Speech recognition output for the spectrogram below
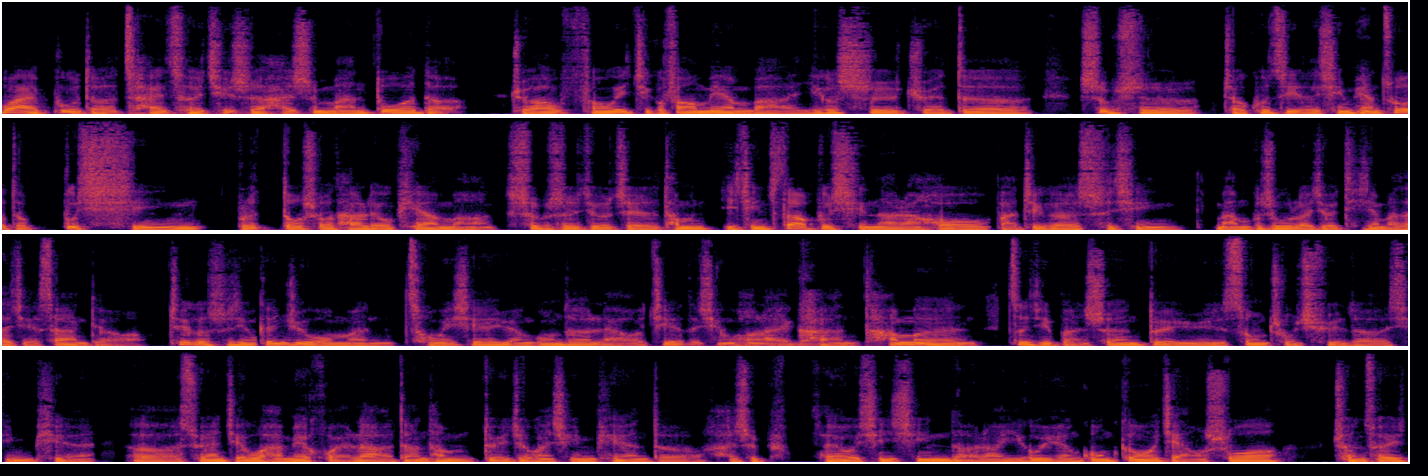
外部的猜测，其实还是蛮多的。主要分为几个方面吧，一个是觉得是不是折库自己的芯片做的不行，不是都说他流片吗？是不是就这他们已经知道不行了，然后把这个事情瞒不住了，就提前把它解散掉？这个事情根据我们从一些员工的了解的情况来看，他们自己本身对于送出去的芯片，呃，虽然结果还没回来，但他们对这款芯片的还是很有信心的。然后一个员工跟我讲说。纯粹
